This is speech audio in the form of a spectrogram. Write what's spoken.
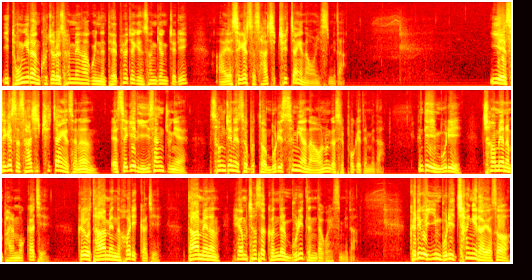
이 동일한 구조를 설명하고 있는 대표적인 성경절이 아, 에스겔서 47장에 나와 있습니다. 이 에스겔서 47장에서는 에스겔이 이상 중에 성전에서부터 물이 스미어 나오는 것을 보게 됩니다. 근데 이 물이 처음에는 발목까지 그리고 다음에는 허리까지 다음에는 헤엄쳐서 건널 물이 된다고 했습니다. 그리고 이 물이 창일하여서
